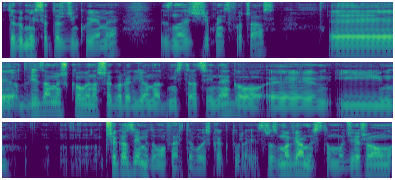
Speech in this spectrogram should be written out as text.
Z tego miejsca też dziękujemy. Znaleźliście Państwo czas. E, Odwiedzamy szkoły naszego regionu administracyjnego e, i przekazujemy tą ofertę wojska, która jest. Rozmawiamy z tą młodzieżą.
